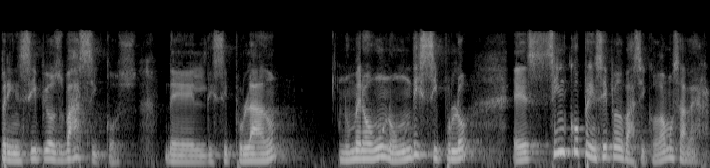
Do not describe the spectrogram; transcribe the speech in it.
principios básicos del discipulado. Número uno, un discípulo es cinco principios básicos. Vamos a ver.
